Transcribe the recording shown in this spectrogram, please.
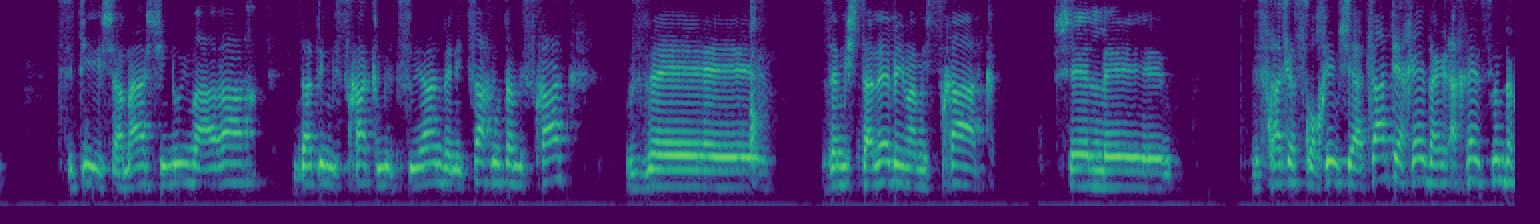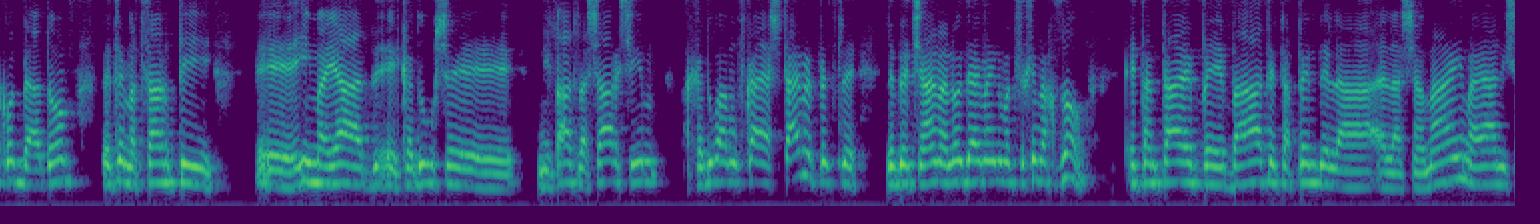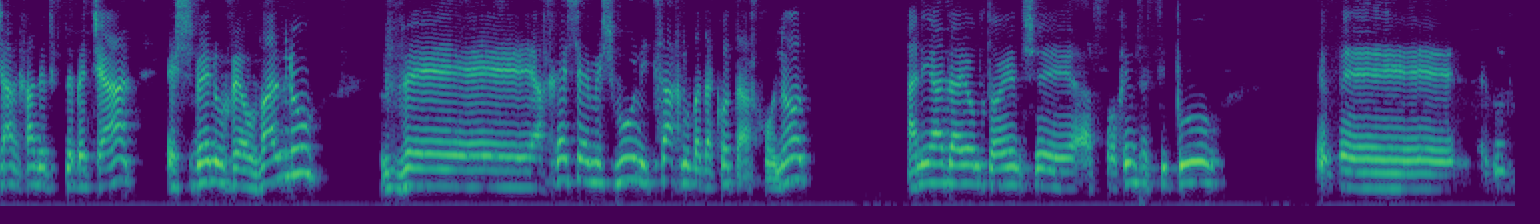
עשיתי שם, היה שינוי מערך, נתתי משחק מצוין וניצחנו את המשחק, וזה משתלב עם המשחק של אה, משחק הסרוחים, שיצאתי אחרי, אחרי 20 דקות באדום, בעצם עצרתי אה, עם היד אה, כדור שנבעט לשער, שאם הכדור היה מופקע היה 2-0 לבית שאן, אני לא יודע אם היינו מצליחים לחזור. איתן טייב אה, בעט את הפנדל לשמיים, היה נשאר 1-0 לבית שאן, השווינו והובלנו, ואחרי שהם השוו ניצחנו בדקות האחרונות. אני עד היום טוען שהשרוכים זה סיפור,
